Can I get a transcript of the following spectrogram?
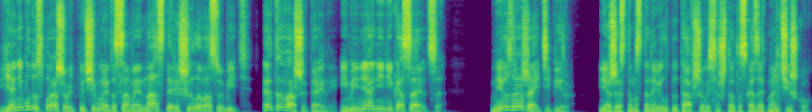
я не буду спрашивать, почему эта самая Наста решила вас убить. Это ваши тайны, и меня они не касаются. Не возражайте, Пир. Я жестом остановил пытавшегося что-то сказать мальчишку.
